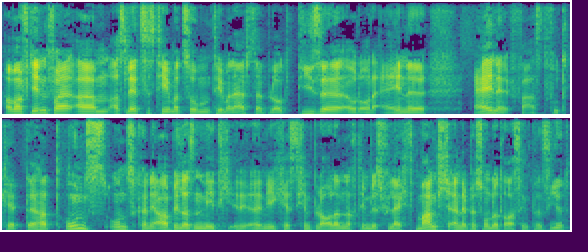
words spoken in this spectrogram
Aber auf jeden Fall ähm, als letztes Thema zum Thema Lifestyle-Blog, diese oder, oder eine eine Fastfood-Kette hat uns, uns kann ich auch ein bisschen aus dem äh, Nähkästchen plaudern, nachdem das vielleicht manch eine Person da draußen interessiert,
